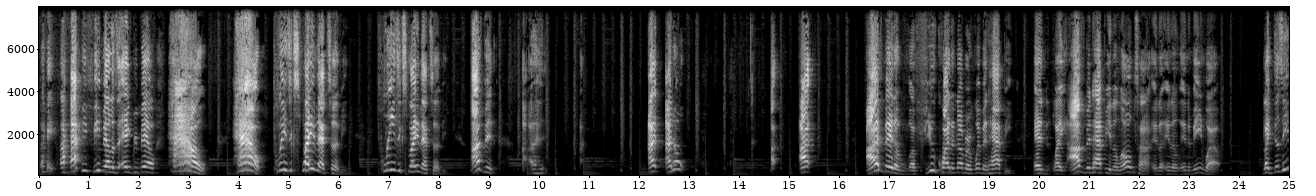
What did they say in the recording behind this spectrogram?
Wait, a happy female is an angry male. How? How? Please explain that to me. Please explain that to me. I've been I I, I don't I I've made a, a few quite a number of women happy and like I've been happy in a long time in a, in a, in the meanwhile. Like does he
